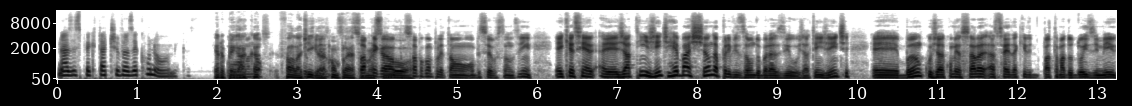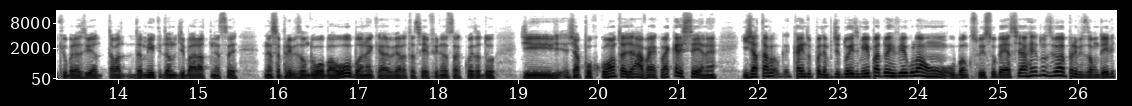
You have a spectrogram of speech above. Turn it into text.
nas expectativas econômicas. Quero pegar. Ô, Fala, diga, completa. Só, pegar, só para completar uma observaçãozinha, é que assim, é, já tem gente rebaixando a previsão do Brasil. Já tem gente, é, bancos já começaram a sair daquele patamar do 2,5 que o Brasil estava meio que dando de barato nessa, nessa previsão do Oba-Oba, né? Que a Vera está se referindo, essa coisa do. De, já por conta, já ah, vai, vai crescer, né? E já estava caindo, por exemplo, de 2,5 para 2,1. O Banco Suíço UBS já reduziu a previsão dele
